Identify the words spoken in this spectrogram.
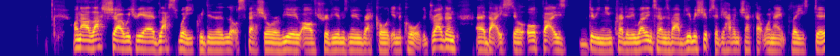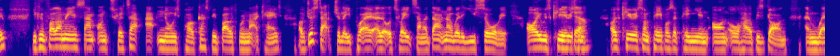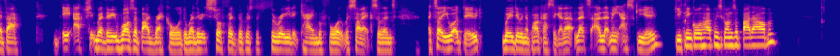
On our last show, which we aired last week, we did a little special review of Trivium's new record in the Court of the Dragon. Uh, that is still up. That is doing incredibly well in terms of our viewership. So if you haven't checked that one out, please do. You can follow me and Sam on Twitter at Noise Podcast. We both run that account. I've just actually put out a little tweet, Sam. I don't know whether you saw it. I was curious. On, I was curious on people's opinion on All Hope Is Gone and whether it actually whether it was a bad record or whether it suffered because the three that came before it was so excellent. I tell you what, dude, we're doing a podcast together. Let's uh, let me ask you: Do you think All Hope Is Gone's a bad album?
